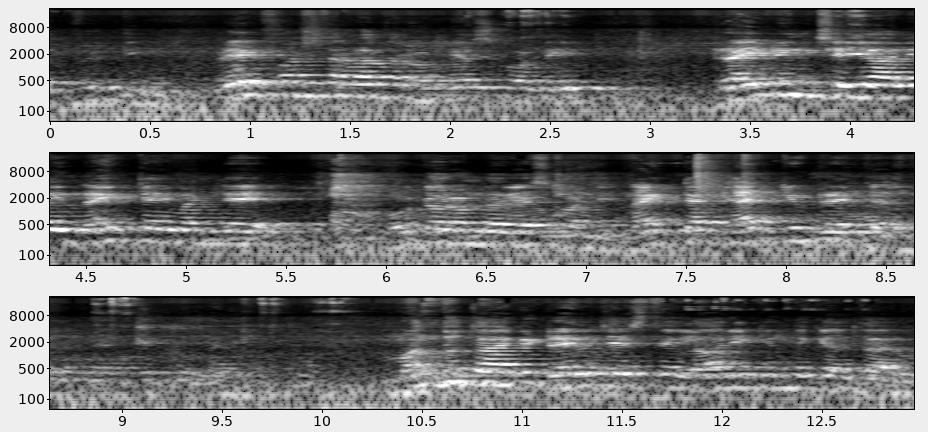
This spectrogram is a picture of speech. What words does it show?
ఎవ్రీథింగ్ బ్రేక్ఫాస్ట్ తర్వాత రెండు వేసుకోండి. డ్రైవింగ్ చేయాలి నైట్ టైం అంటే ఒకటో రెండో వేసుకోండి. నైట్ టైం యాక్టివ్ డ్రైవ్ చేస్తారు. మందు తాగి డ్రైవ్ చేస్తే లారీ కిందకి వెళ్తారు.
